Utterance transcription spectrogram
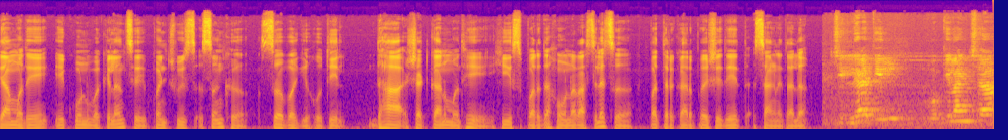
त्यामध्ये एकूण वकिलांचे पंचवीस संघ सहभागी होतील. दहा षटकांमध्ये ही स्पर्धा होणार असल्याचं पत्रकार परिषदेत सांगण्यात आलं. जिल्ह्यातील वकिलांच्या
